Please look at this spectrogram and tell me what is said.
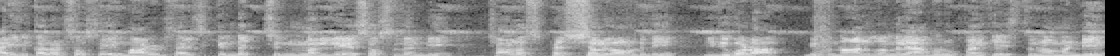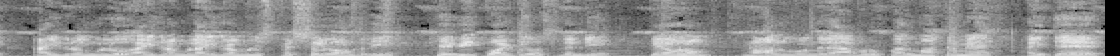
ఐదు కలర్స్ వస్తాయి. మారోడి శారీస్ కింద చిన్న లేస్ వస్తుందండి. చాలా స్పెషల్గా ఉంటుంది. ఇది కూడా మీకు నాలుగు వందల యాభై రూపాయలకే ఇస్తున్నామండి. ఐదు రంగులు ఐదు రంగులు ఐదు రంగులు స్పెషల్గా ఉంటుంది. హెవీ క్వాలిటీ వస్తుందండి. కేవలం నాలుగు వందల యాభై రూపాయలు మాత్రమే. అయితే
